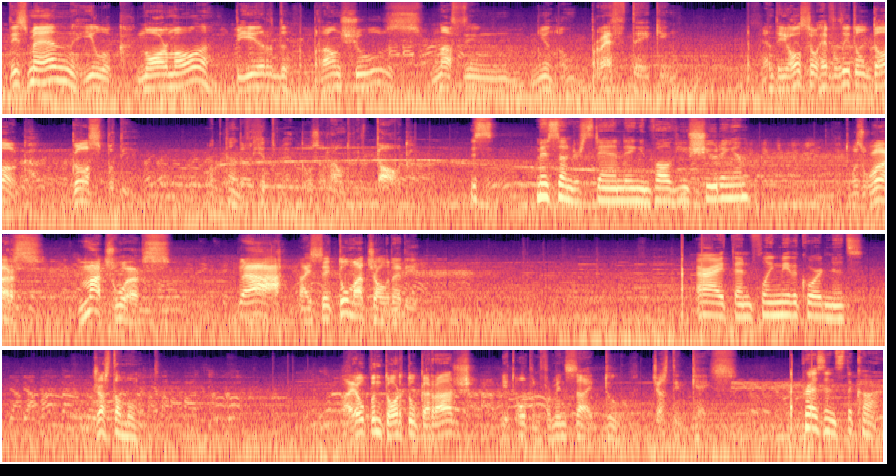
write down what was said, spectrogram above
This man, he look normal, beard, brown shoes, nothing, you know, breathtaking. And they also have little dog, Gospodi. What kind of hitman goes around with dog? This misunderstanding involve you shooting him? It was worse, much worse. Ah, I say too much already. Alright then, fling me the coordinates. Just a moment. I opened door to garage. It opened from inside too, just in case. Presence the car.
